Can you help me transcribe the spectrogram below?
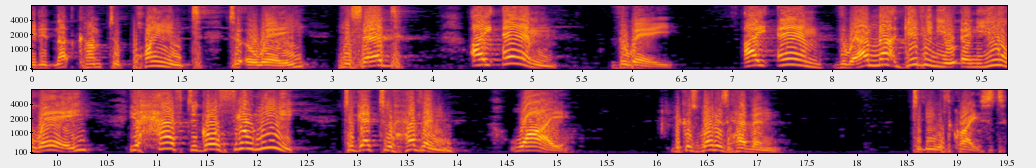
He did not come to point to a way. He said, I am the way. I am the way. I'm not giving you a new way. You have to go through me to get to heaven. Why? Because what is heaven? To be with Christ.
